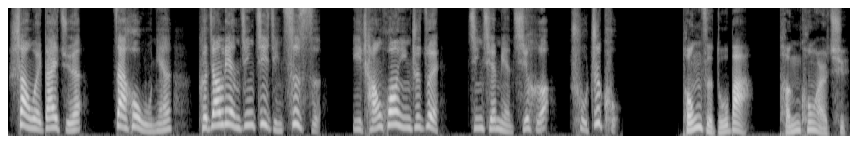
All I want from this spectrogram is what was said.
尚未该绝。在后五年，可将炼金祭景赐死，以偿荒淫之罪。今且免其何，处之苦。”童子读罢，腾空而去。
